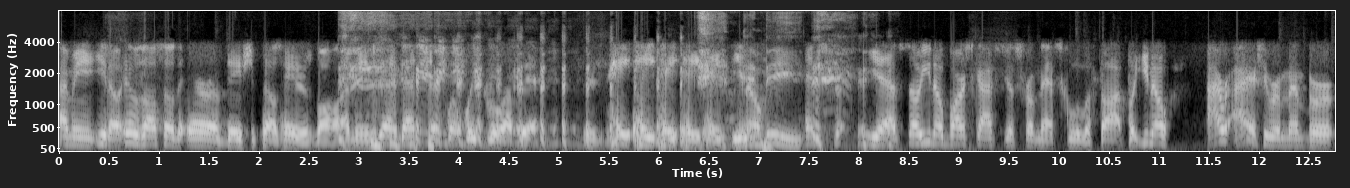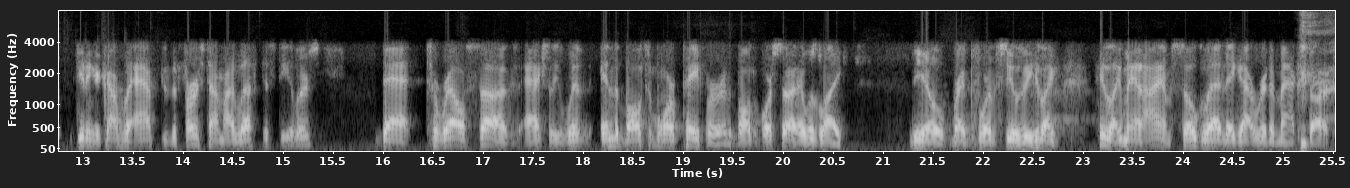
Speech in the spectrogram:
I mean, you know, it was also the era of Dave Chappelle's Haters Ball. I mean, that, that's just what we grew up in. Hate, hate, hate, hate, hate. You know. Indeed. And so, yeah. So you know, Bart Scott's just from that school of thought. But you know, I, I actually remember getting a compliment after the first time I left the Steelers that Terrell Suggs actually went in the Baltimore paper, the Baltimore Sun. It was like you know, right before the Steelers. He's like, he's like, man, I am so glad they got rid of Max Starks.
